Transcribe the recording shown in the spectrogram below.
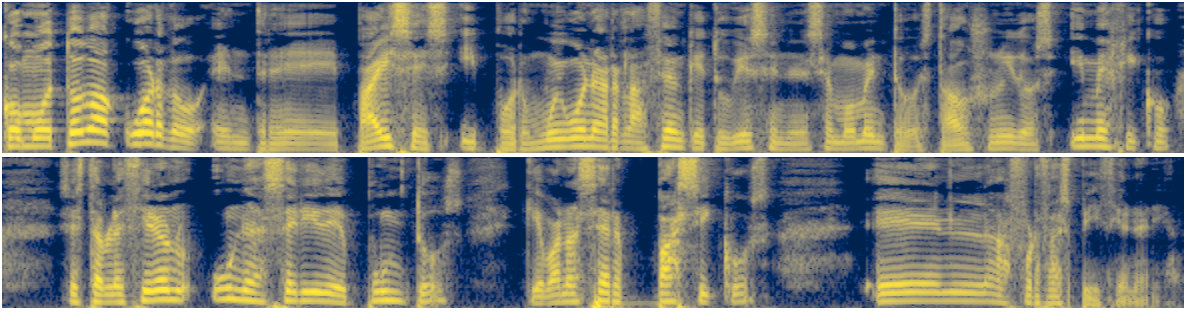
como todo acuerdo entre países y por muy buena relación que tuviesen en ese momento Estados Unidos y México, se establecieron una serie de puntos que van a ser básicos en la fuerza expedicionaria.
